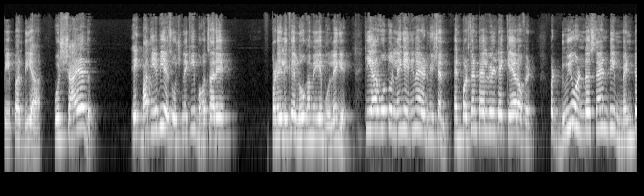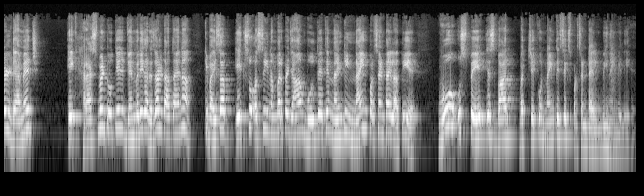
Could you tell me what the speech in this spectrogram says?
पेपर दिया, वो शायद, एक बात ये भी है सोचने की, बहुत सारे पढ़े लिखे लोग हमें ये बोलेंगे कि यार वो तो लेंगे नहीं ना admission and percentile will take care of it but do you understand the mental damage एक हैरेसमेंट होती है, जब जनवरी का रिज़ल्ट आता है ना कि भाई साहब 180 नंबर पे जहाँ बोलते थे 99 परसेंटाइल आती है वो उस पे इस बार बच्चे को 96 परसेंटाइल भी नहीं मिली है।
